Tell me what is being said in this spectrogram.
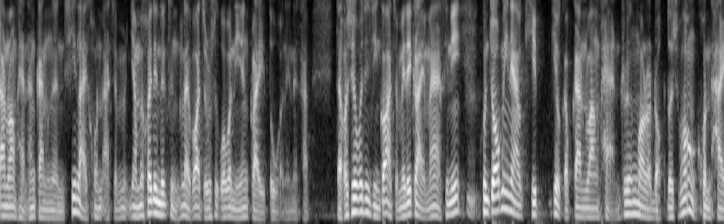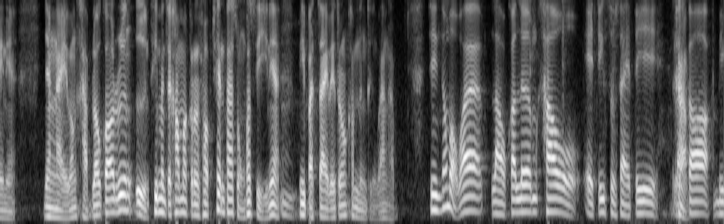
การวางแผนทางการเงิน ที่หลายคนอาจจะยังไม่ค่อยได้นึกถึงเท่าไหร่เพราะอาจจะรู้สึกว่าวันนี้ยังไกลตัวเนี่ยนะครับ แต่ก็เชื่อว่าจริงๆ ก็อาจจะไม่ได้ไกลมากทีนี้คุณโจ๊กมีแนวคิดเกี่ยวกับการวางแผนเรื่องมรดก โดยเฉพาะของคนไทยเนี่ยยังไงบ้างครับ แล้วก็เรื่องอื่นที่มันจะเข้ามากระทบเช่นภาษีภาษีเนี่ยมีปัจจัยอะไรที่ต้องคำนึงถึงบ้างครับ จริงๆต้องบอกว่าเราก็เริ่มเข้า aging society ครับแล้วก็มี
